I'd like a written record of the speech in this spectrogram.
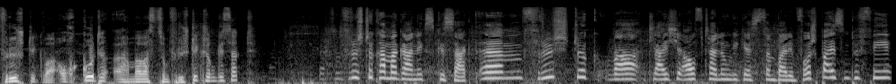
Frühstück war auch gut. Haben wir was zum Frühstück schon gesagt? Zum Frühstück haben wir gar nichts gesagt. Ähm, Frühstück war gleiche Aufteilung wie gestern bei dem Vorspeisenbuffet.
